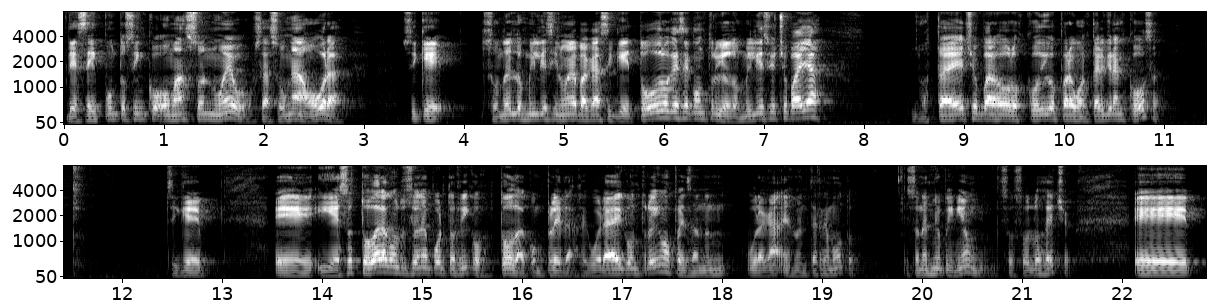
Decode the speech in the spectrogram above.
de 6.5 o más son nuevos, o sea, son ahora. Así que son del 2019 para acá, así que todo lo que se construyó 2018 para allá no está hecho para los códigos para aguantar gran cosa. Así que, eh, y eso es toda la construcción de Puerto Rico, toda, completa. Recuerda que construimos pensando en huracanes, no en terremotos. Eso no es mi opinión, esos son los hechos. Eh,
